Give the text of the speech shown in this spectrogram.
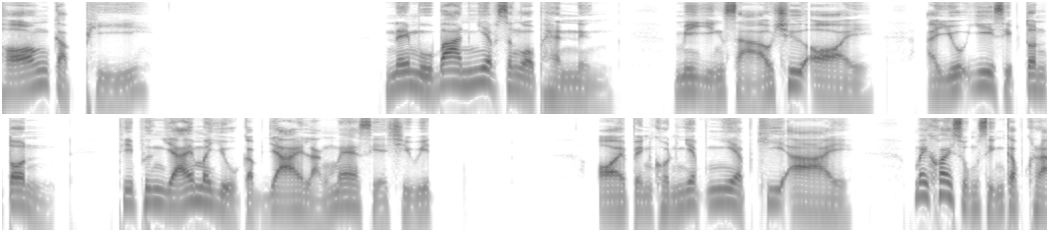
ท้องกับผี ในหมู่บ้านเงียบสงบแห่งหนึ่ง มีหญิงสาวชื่อออย อายุ 20 ต้นๆที่เพิ่งย้ายมาอยู่กับยายหลังแม่เสียชีวิต ออยเป็นคนเงียบๆขี้อาย ไม่ค่อยสูงสิงกับใคร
